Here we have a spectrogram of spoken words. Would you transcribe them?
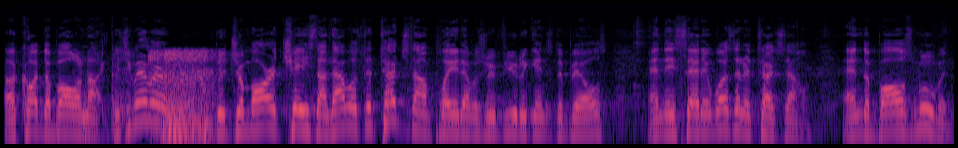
uh, caught the ball or not. Because you remember the Ja'Marr Chase. Now that was the touchdown play that was reviewed against the Bills, and they said it wasn't a touchdown. and the ball's moving.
